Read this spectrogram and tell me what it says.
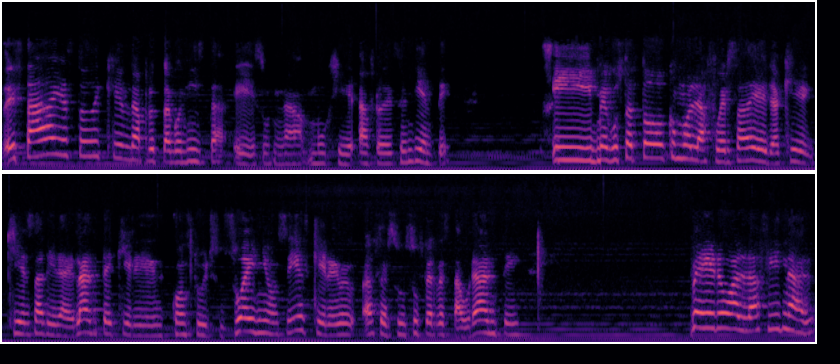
está esto de que la protagonista es una mujer afrodescendiente y me gusta todo como la fuerza de ella que quiere salir adelante, quiere construir sus sueños, ¿sí? quiere hacer su super restaurante. Pero a la final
